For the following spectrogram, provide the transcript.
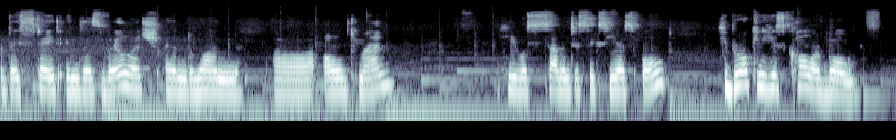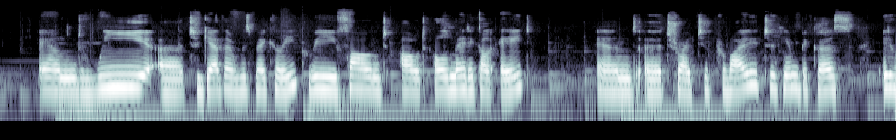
They stayed in this village, and one uh, old man, he was 76 years old, he broke in his collarbone. And we, uh, together with my colleague, we found out all medical aid and uh, tried to provide it to him because it,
